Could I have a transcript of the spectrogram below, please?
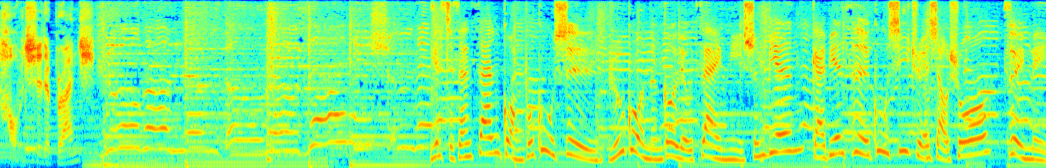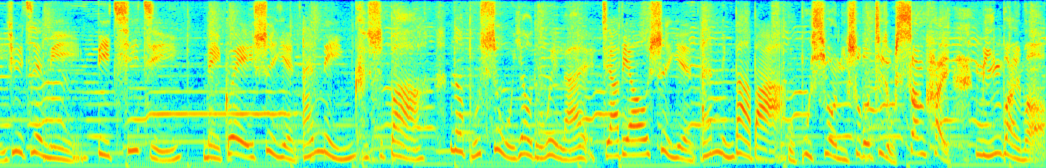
好吃的 brunch。如果能够留在你身边。yes 三三广播故事，如果能够留在你身边，改编自顾惜爵小说《最美遇见你》第七集。玫瑰饰演安宁，可是爸，那不是我要的未来。家彪饰演安宁爸爸我不希望你受到这种伤害，明白吗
